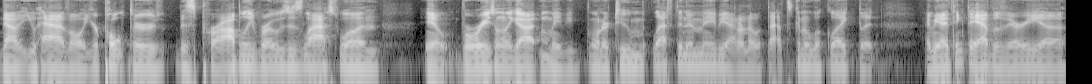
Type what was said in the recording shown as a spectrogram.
Now that you have all your Poulters, this is probably Rose's last one. You know, Rory's only got maybe one or two left in him. Maybe I don't know what that's going to look like, but I mean, I think they have a very uh,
